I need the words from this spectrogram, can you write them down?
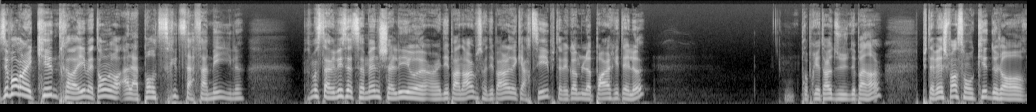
Sais, voir un kid travailler, mettons, à la pâtisserie de sa famille, là. Parce que moi, c'est arrivé cette semaine, je suis allé euh, à un dépanneur, c'est un dépanneur de quartier, puis t'avais comme le père qui était là, propriétaire du dépanneur, puis t'avais, je pense, son kid de genre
